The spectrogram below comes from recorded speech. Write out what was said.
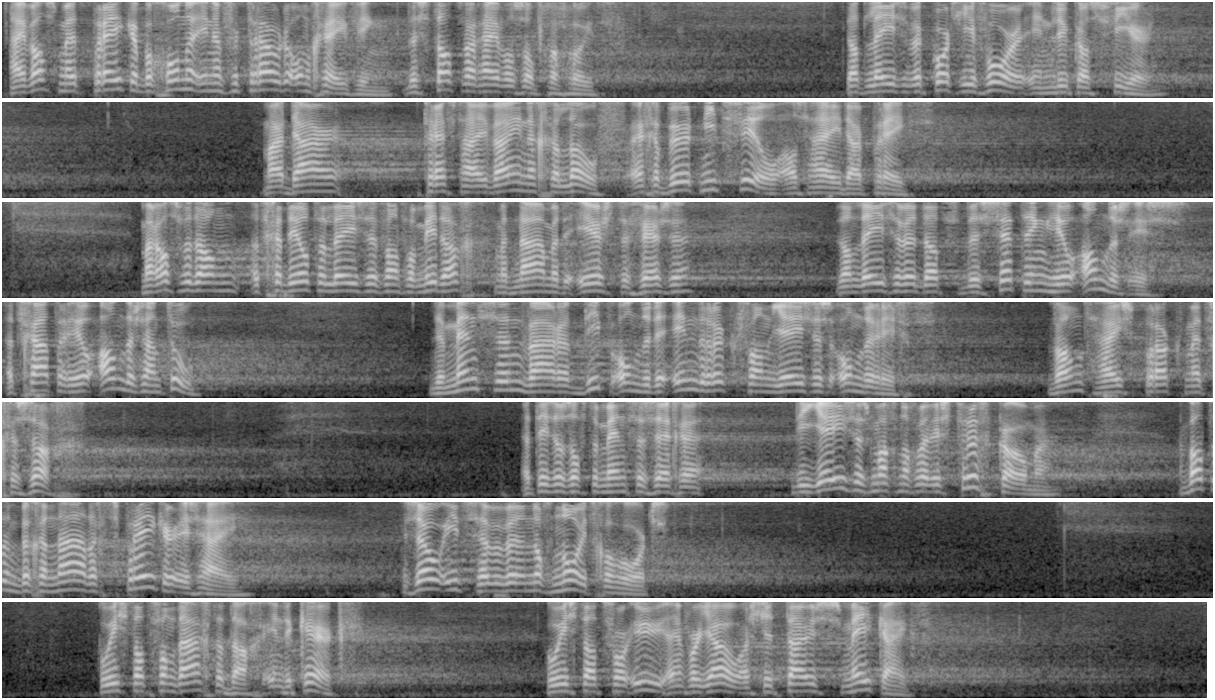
Hij was met preken begonnen in een vertrouwde omgeving, de stad waar hij was opgegroeid. Dat lezen we kort hiervoor in Lucas 4. Maar daar treft hij weinig geloof. Er gebeurt niet veel als hij daar preekt. Maar als we dan het gedeelte lezen van vanmiddag, met name de eerste verse, dan lezen we dat de setting heel anders is. Het gaat er heel anders aan toe. De mensen waren diep onder de indruk van Jezus' onderricht, want hij sprak met gezag. Het is alsof de mensen zeggen, die Jezus mag nog wel eens terugkomen. Wat een begenadigd spreker is hij. Zoiets hebben we nog nooit gehoord. Hoe is dat vandaag de dag in de kerk? Hoe is dat voor u en voor jou als je thuis meekijkt?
